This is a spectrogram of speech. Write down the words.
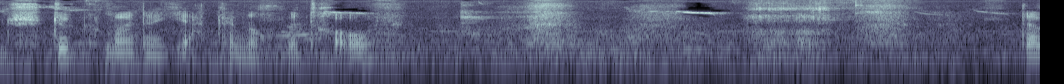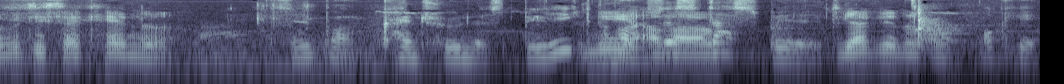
ein Stück meiner Jacke noch mit drauf, damit ich es erkenne. Super. Kein schönes Bild, Nee, aber es aber- ist das Bild. Ja, genau. Okay.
